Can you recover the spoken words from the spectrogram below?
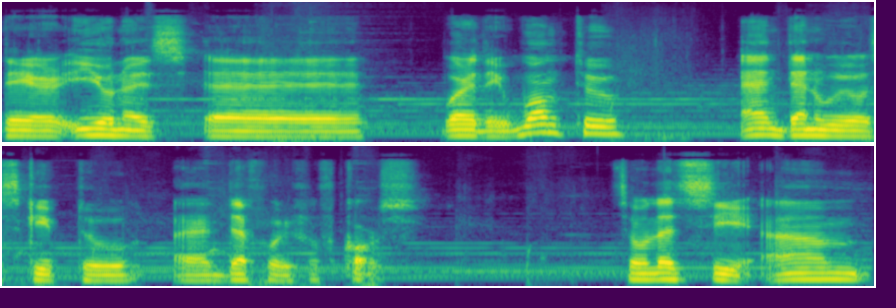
their units uh, where they want to, and then we will skip to uh, Death Wave, of course. So let's see. Um,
